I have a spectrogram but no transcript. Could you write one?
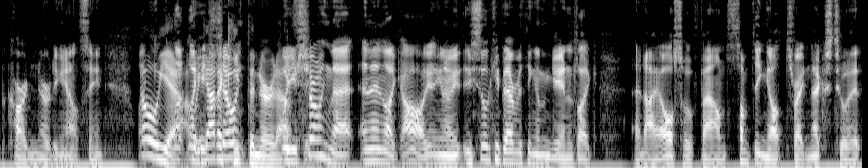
Picard nerding out scene. Like, Oh, yeah, we gotta showing- keep the nerd out Well, you're scene. showing that, and then like oh, you know, you still keep everything in the game. It's like, and I also found something else right next to it,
